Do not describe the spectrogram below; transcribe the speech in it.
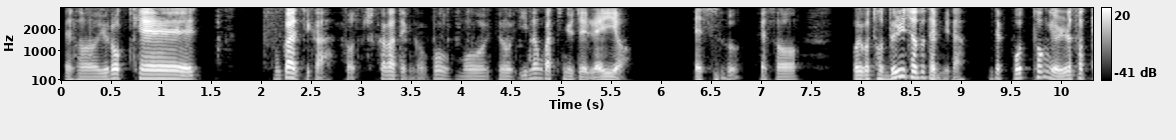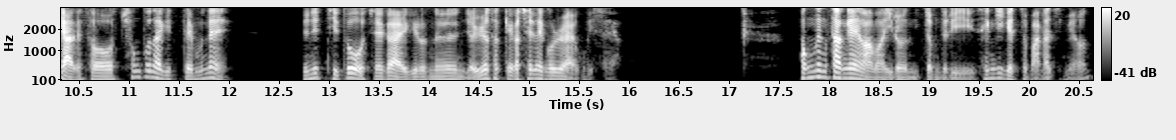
그래서 이렇게 두 가지가 더 추가가 된 거고, 뭐, 요 인원 같은 경우 이제 레이어, 개수. 그래서 뭐 이거 더 늘리셔도 됩니다. 근데 보통 16개 안에서 충분하기 때문에 유니티도 제가 알기로는 16개가 최대인 걸로 알고 있어요. 성능상에 아마 이런 이점들이 생기겠죠, 많아지면.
